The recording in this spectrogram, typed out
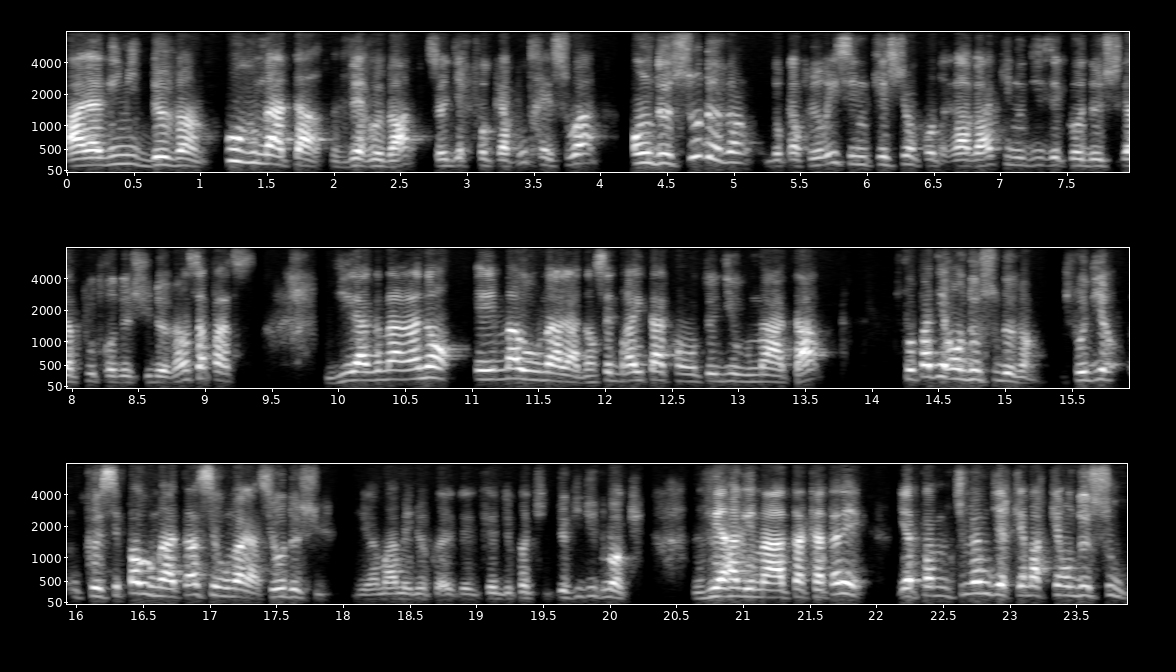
à la limite de 20, Urmata vers le bas, ça veut dire qu'il faut que la poutre soit en dessous de 20. Donc, a priori, c'est une question contre Rava qui nous disait que la poutre au-dessus de 20, ça passe. Dit non, Ema Umara. Dans cette braïta, quand on te dit Umata, il ne faut pas dire en dessous de 20. Il faut dire que ce n'est pas Umata, c'est Umara, c'est au-dessus. mais de, qui tu te moques Katane. Il tu veux me dire qu'il y a marqué en dessous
